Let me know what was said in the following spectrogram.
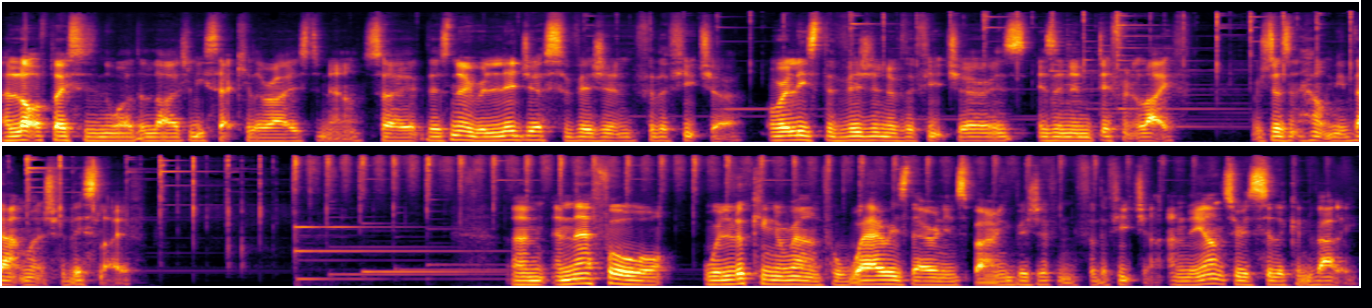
A lot of places in the world are largely secularized now, so there's no religious vision for the future, or at least the vision of the future is, is in a different life, which doesn't help me that much for this life. Um, and therefore, we're looking around for where is there an inspiring vision for the future, and the answer is Silicon Valley.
